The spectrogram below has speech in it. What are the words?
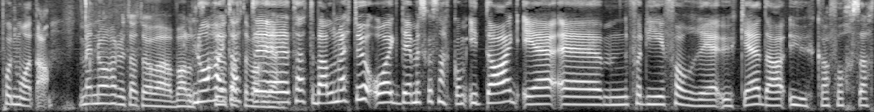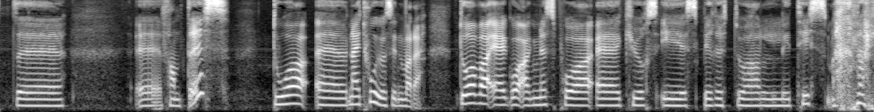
på en måte. Men nå har du tatt over valg. Nå har jeg tatt eh, tatt ballen, vet du. Og det vi skal snakke om i dag, er eh, fordi forrige uke, da uka fortsatt eh, eh, fantes da, Nei, to uker siden var det. Da var jeg og Agnes på kurs i spiritualitisme. Nei,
